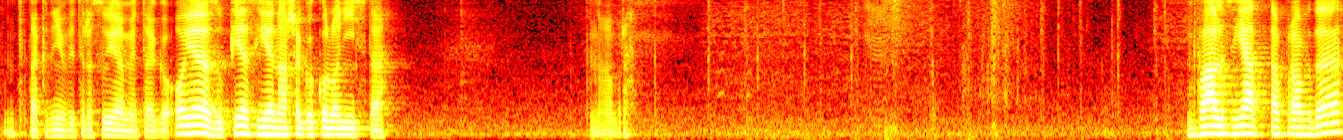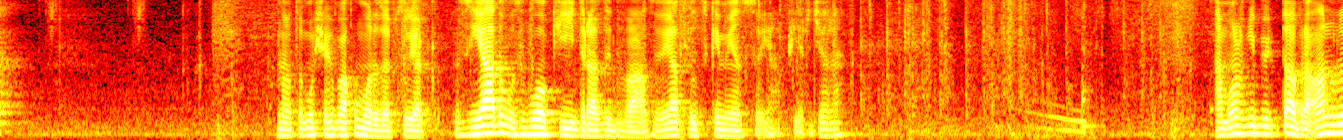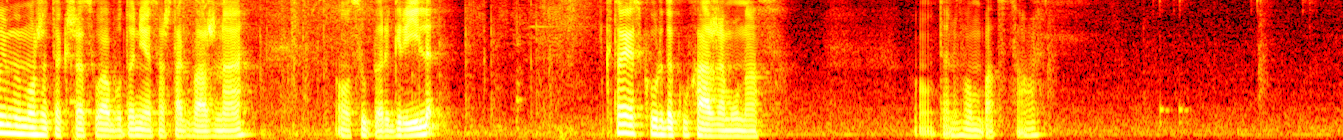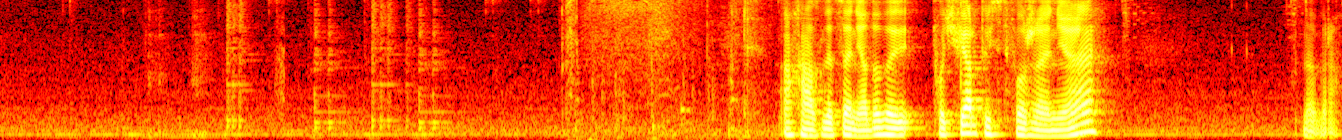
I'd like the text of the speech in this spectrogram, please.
No to tak nie wytresujemy tego. O Jezu, pies je naszego kolonista. Dobra. Wal zjadł naprawdę. No to mu się chyba humor zepsuł, jak zjadł zwłoki razy dwa. Zjadł ludzkie mięso, ja pierdzielę. A mogliby... Dobra, anulujmy może te krzesła, bo to nie jest aż tak ważne. O, super grill. Kto jest kurde kucharzem u nas? O, ten wombat cały. Aha, zlecenia. Dodaj, poćwiartuj stworzenie. Dobra.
